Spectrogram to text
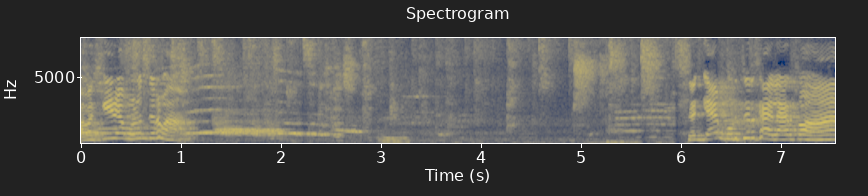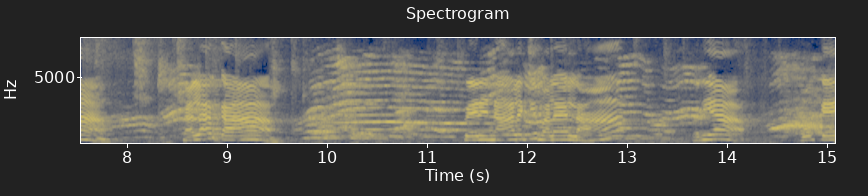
அவன் கீழே விழுந்துருவான். சரி இந்த கேம் பிடிச்சிருக்கா எல்லாருக்கும்? நல்லா இருக்கா? சரி நாளைக்கு விளையாடலாம். சரியா? ஓகே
